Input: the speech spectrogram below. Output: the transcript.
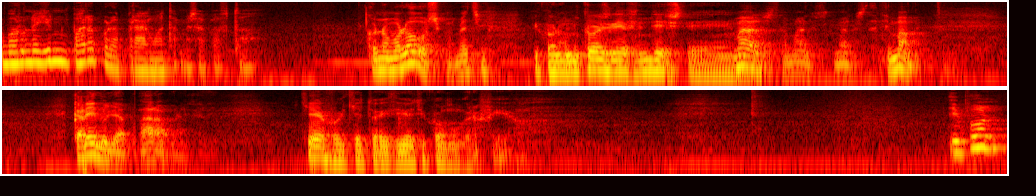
μπορούν να γίνουν πάρα πολλά πράγματα μέσα από αυτό. Οικονομολόγος είπαμε, έτσι. Οικονομικός διευθυντής. τι- Μάλιστα, μάλιστα, μάλιστα. Θυμάμαι. Καλή δουλειά, πάρα πολύ καλή. Και έχω και το ιδιωτικό μου γραφείο. Λοιπόν,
